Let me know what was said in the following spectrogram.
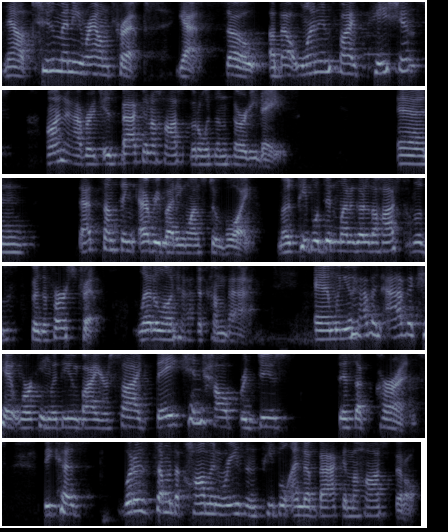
Now, too many round trips. Yes. So about one in five patients on average is back in a hospital within 30 days. And that's something everybody wants to avoid. Most people didn't want to go to the hospital for the first trip, let alone have to come back. And when you have an advocate working with you and by your side, they can help reduce this occurrence. Because what are some of the common reasons people end up back in the hospital?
